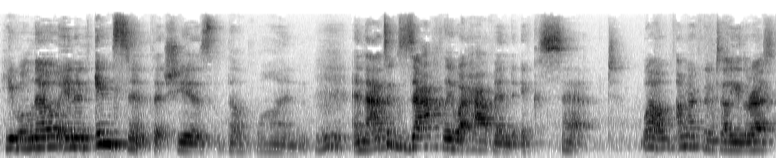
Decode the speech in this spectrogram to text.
he will know in an instant that she is the one. Mm. And that's exactly what happened, except well, I'm not going to tell you the rest.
